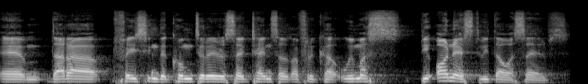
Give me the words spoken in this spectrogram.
um, that are facing the community radio sector in South Africa, we must be honest with ourselves.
